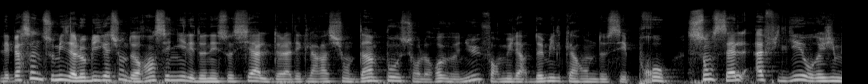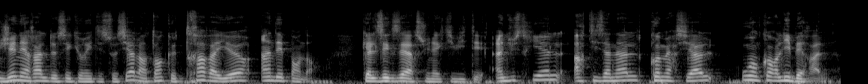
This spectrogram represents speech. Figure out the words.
Les personnes soumises à l'obligation de renseigner les données sociales de la déclaration d'impôt sur le revenu, formulaire 2042C Pro, sont celles affiliées au régime général de sécurité sociale en tant que travailleurs indépendants, qu'elles exercent une activité industrielle, artisanale, commerciale ou encore libérale.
